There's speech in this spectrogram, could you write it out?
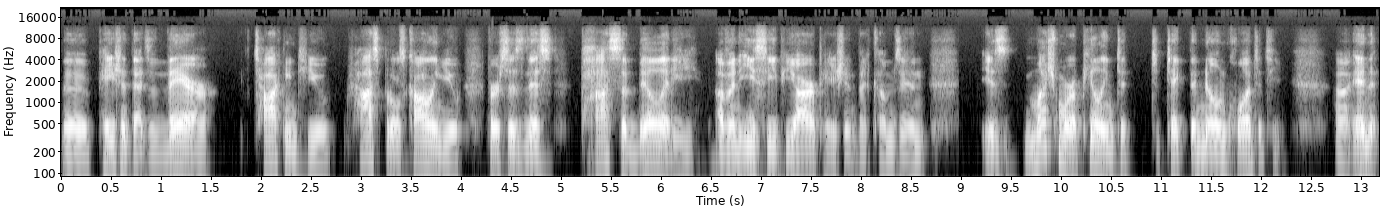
the patient that's there talking to you, hospitals calling you, versus this possibility of an ECPR patient that comes in is much more appealing to to take the known quantity. Uh, and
